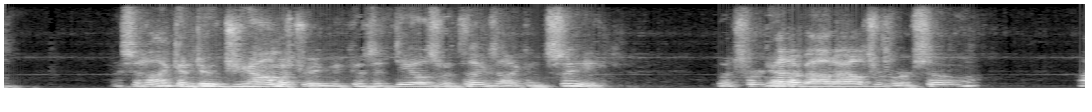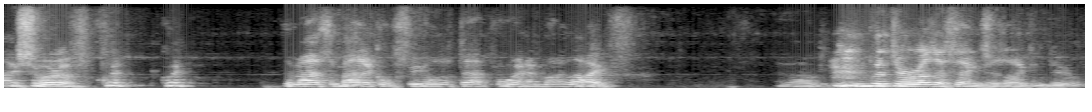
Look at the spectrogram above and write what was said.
I said, I can do geometry because it deals with things I can see, but forget about algebra. So I sort of quit, quit the mathematical field at that point in my life. Uh, but there are other things that I can do.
